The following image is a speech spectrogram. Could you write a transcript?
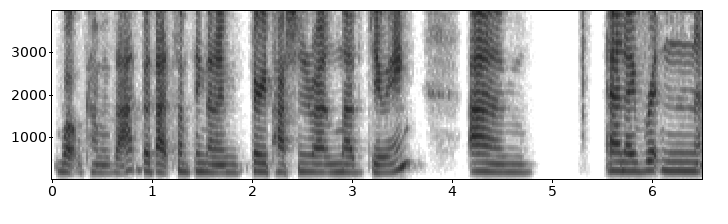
what will come of that but that's something that i'm very passionate about and love doing. Um, and i've written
